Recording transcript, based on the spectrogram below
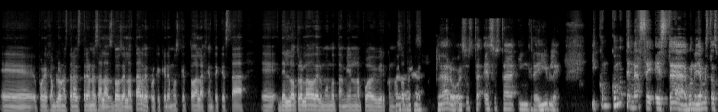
eh, por ejemplo, nuestra estreno es a las 2 de la tarde, porque queremos que toda la gente que está eh, del otro lado del mundo también la pueda vivir con nosotros. Claro, eso está, eso está increíble. ¿Y cómo, te nace esta, bueno, ya me estás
